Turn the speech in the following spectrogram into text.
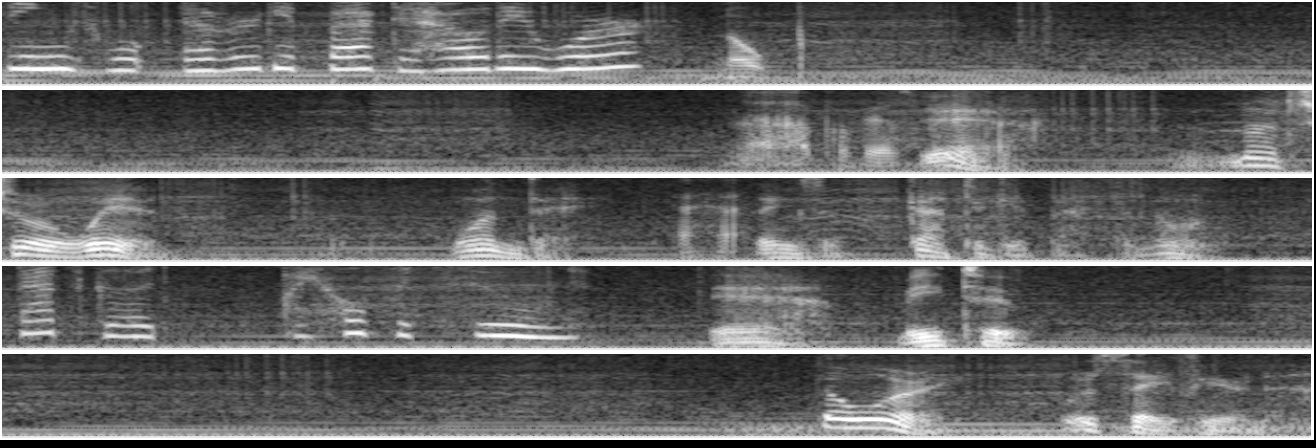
things will ever get back to how they were? Nope. A, powiedzmy. Yeah. I'm not sure when. But one day, uh-huh. things have got to get back to normal. That's good. I hope it's soon. Yeah, me too. Don't worry. We're safe here now.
